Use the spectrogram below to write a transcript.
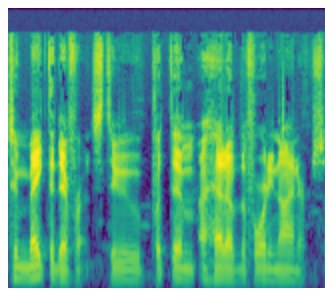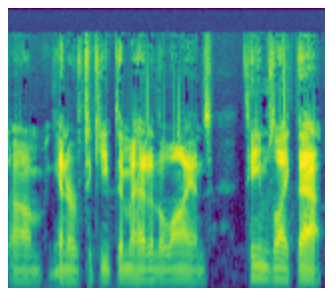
to make the difference, to put them ahead of the 49ers, um, again, or to keep them ahead of the Lions, teams like that.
